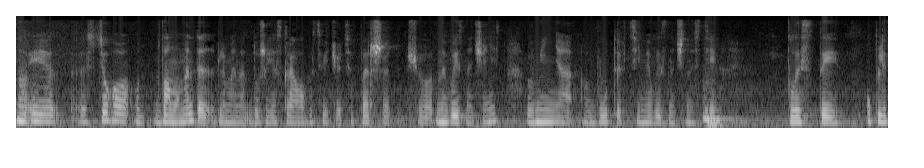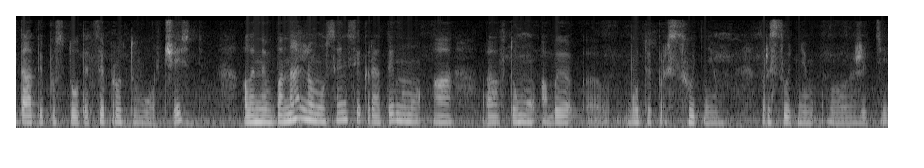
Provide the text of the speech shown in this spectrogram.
Ну і е, з цього два моменти для мене дуже яскраво висвічуються. Перше, що невизначеність, вміння бути в цій невизначеності, плести, оплітати пустоти це про творчість, але не в банальному сенсі креативному, а в тому, аби е, бути присутнім, присутнім у житті.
